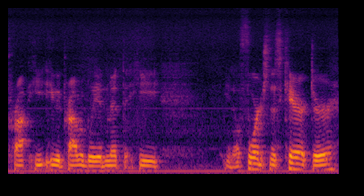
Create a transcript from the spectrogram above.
pro- he he would probably admit that he, you know, forged this character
